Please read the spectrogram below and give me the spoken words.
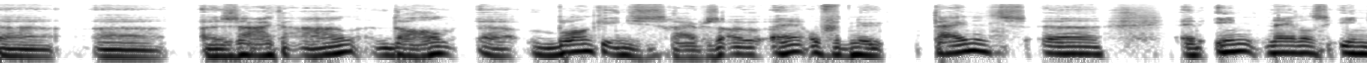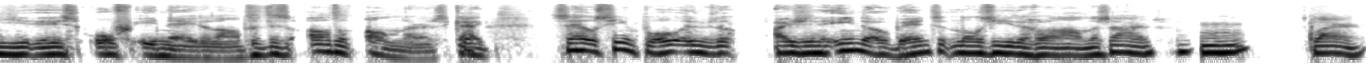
uh, uh, zaken aan dan blanke Indische schrijvers. Of het nu tijdens uh, en in Nederlands-Indië is of in Nederland. Het is altijd anders. Kijk, ja. het is heel simpel. Als je in Indo bent, dan zie je er gewoon anders uit. Mm -hmm. Klaar.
